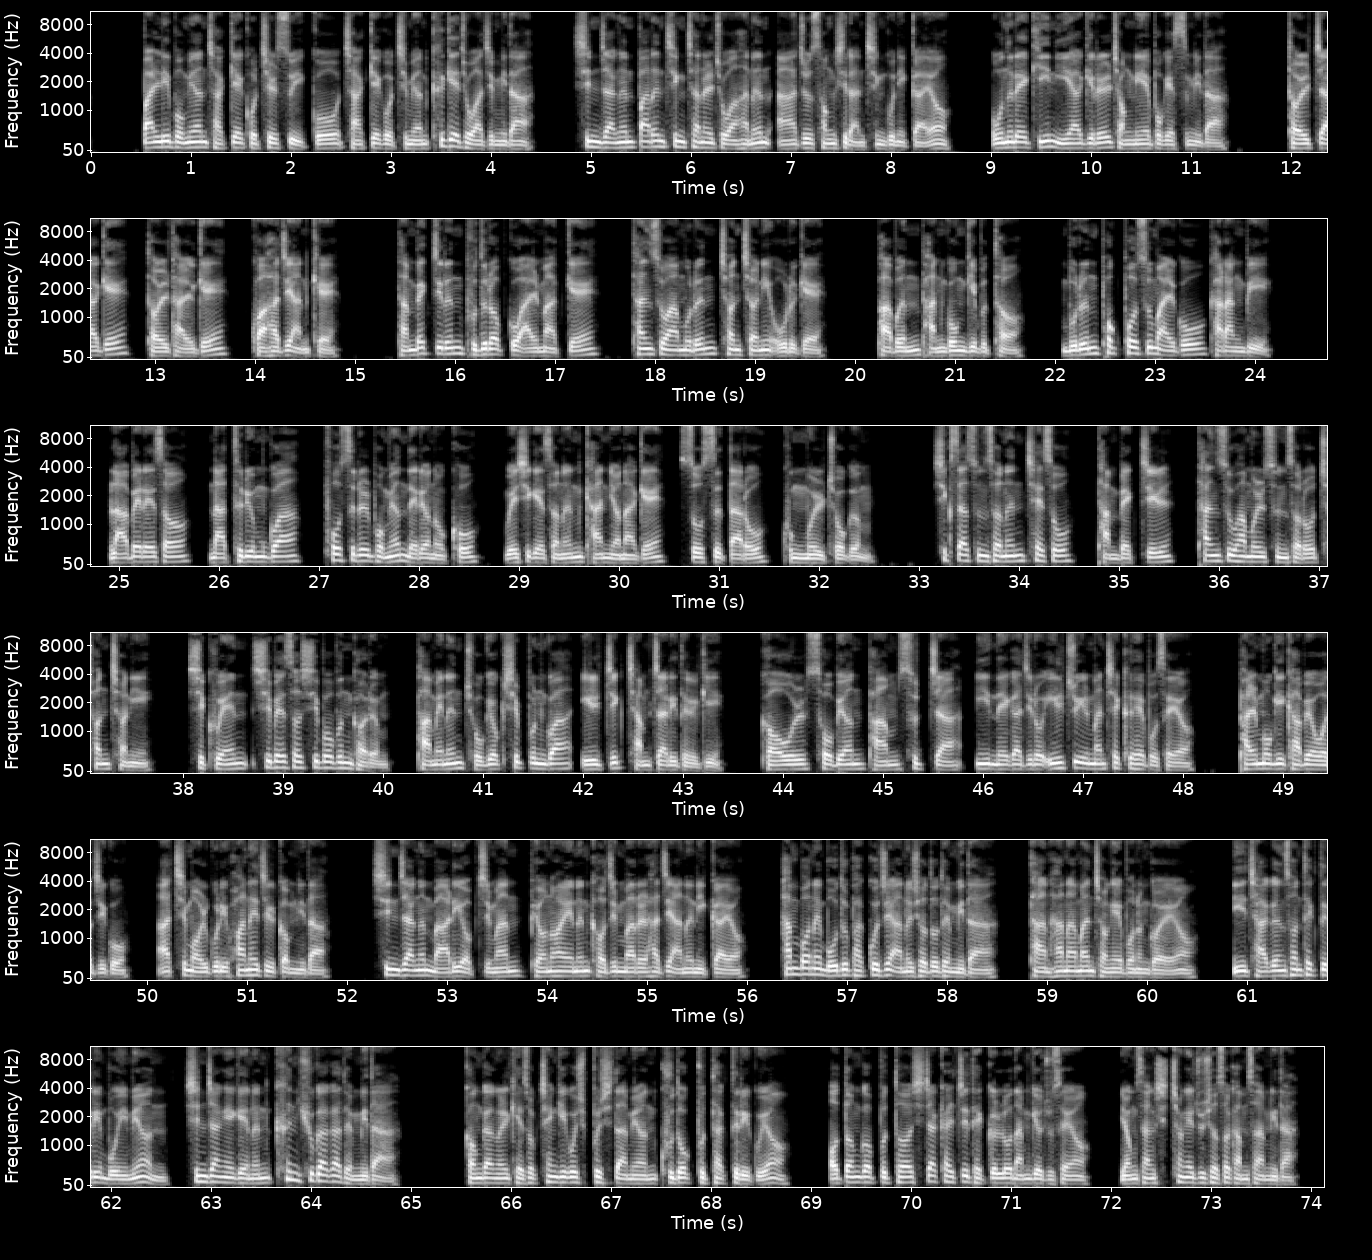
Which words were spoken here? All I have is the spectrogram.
빨리 보면 작게 고칠 수 있고 작게 고치면 크게 좋아집니다. 신장은 빠른 칭찬을 좋아하는 아주 성실한 친구니까요. 오늘의 긴 이야기를 정리해 보겠습니다. 덜 짜게, 덜 달게, 과하지 않게. 단백질은 부드럽고 알맞게, 탄수화물은 천천히 오르게, 밥은 반 공기부터, 물은 폭포수 말고 가랑비. 라벨에서 나트륨과 포스를 보면 내려놓고 외식에서는 간 연하게, 소스 따로, 국물 조금. 식사 순서는 채소, 단백질, 탄수화물 순서로 천천히. 식후엔 10에서 15분 걸음, 밤에는 조격 10분과 일찍 잠자리 들기. 거울, 소변, 밤, 숫자 이 네 가지로 일주일만 체크해 보세요. 발목이 가벼워지고 아침 얼굴이 환해질 겁니다. 신장은 말이 없지만 변화에는 거짓말을 하지 않으니까요. 한 번에 모두 바꾸지 않으셔도 됩니다. 단 하나만 정해보는 거예요. 이 작은 선택들이 모이면 신장에게는 큰 휴가가 됩니다. 건강을 계속 챙기고 싶으시다면 구독 부탁드리고요. 어떤 것부터 시작할지 댓글로 남겨주세요. 영상 시청해주셔서 감사합니다.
